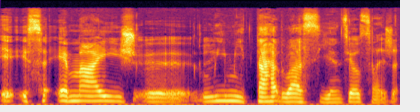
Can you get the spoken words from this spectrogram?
é, é mais uh, limitado à ciência, ou seja,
